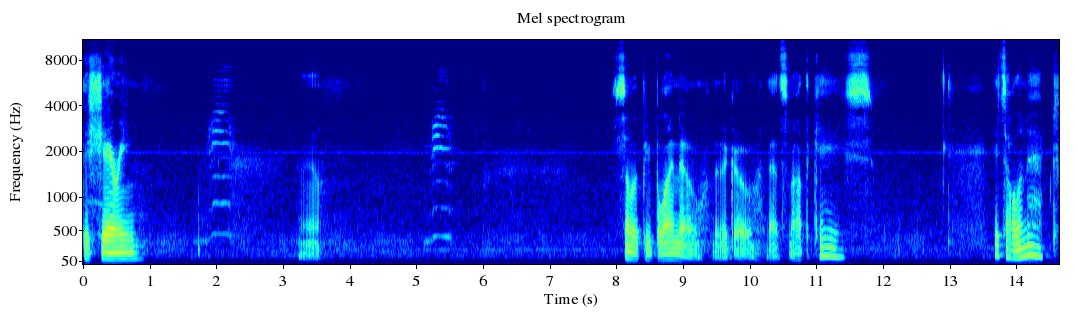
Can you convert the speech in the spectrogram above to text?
the sharing. Some of the people I know that go, that's not the case. It's all an act.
